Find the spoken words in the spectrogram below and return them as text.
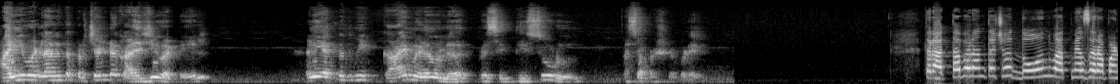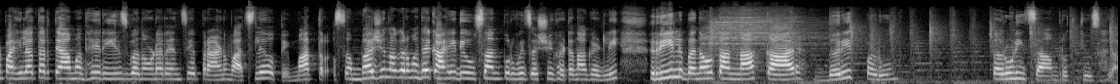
आई वडिलांना तर प्रचंड काळजी वाटेल. आणि यातनं तुम्ही काय मिळवलं प्रसिद्धी सोडून असा प्रश्न पडेल. तर आतापर्यंतच्या दोन बातम्या जर आपण पाहिल्या तर त्यामध्ये रील्स बनवणाऱ्यांचे प्राण वाचले होते. मात्र संभाजीनगरमध्ये काही दिवसांपूर्वीच अशी घटना घडली. रील बनवताना कार दरीत पडून तरुणीचा मृत्यू झाला.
